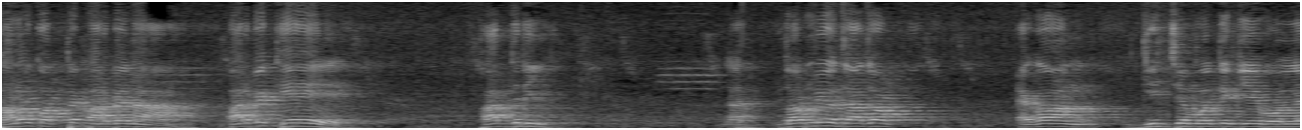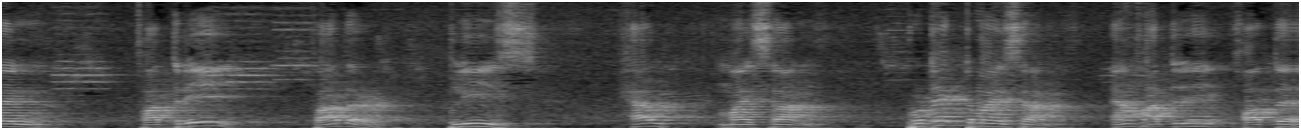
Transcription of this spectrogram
ভালো করতে পারবে না। পারবে কে? পাদ্রি। ধর্মীয় যাজক এখন গির্জের মধ্যে গিয়ে বললেন ফাদ্রি father please help my son protect my son হ্যাঁ ফাদ্রি হতে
